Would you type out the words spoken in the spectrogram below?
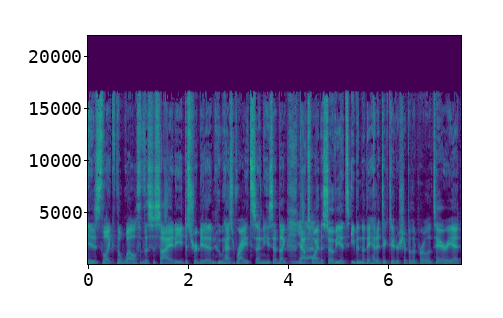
is like the wealth of the society distributed and who has rights. And he said like that's why the soviets even though they had a dictatorship of the proletariat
